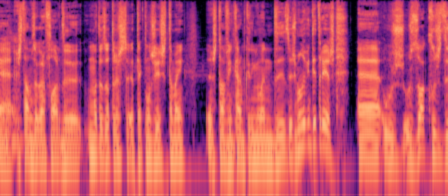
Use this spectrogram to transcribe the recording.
Uh, Estávamos agora a falar de uma das outras eh, tecnologias que também eh, está a vincar um bocadinho o ano de 2023. Uh, os, os óculos de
